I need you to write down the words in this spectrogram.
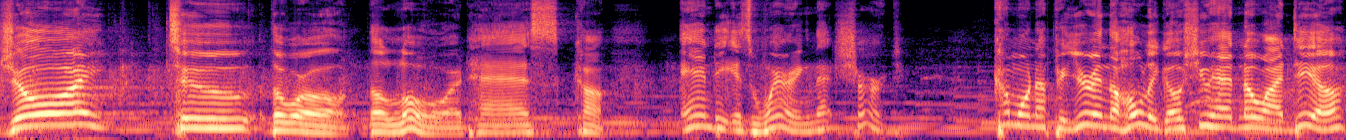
Joy to the world. The Lord has come. Andy is wearing that shirt. Come on up here. You're in the Holy Ghost. You had no idea.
